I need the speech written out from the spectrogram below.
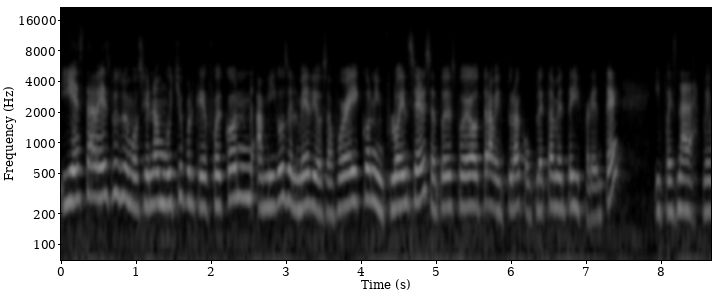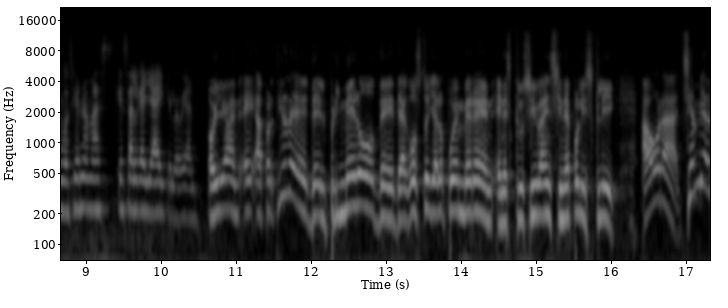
Y esta vez pues me emociona mucho porque fue con amigos del medio, o sea, fue ahí con influencers, entonces fue otra aventura completamente diferente. Y pues nada, me emociona más que salga ya y que lo vean. Oigan, eh, a partir de- del primero de, de agosto ya lo pueden ver en, en exclusiva en Cinepolis Click. Ahora, ¿sí había-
